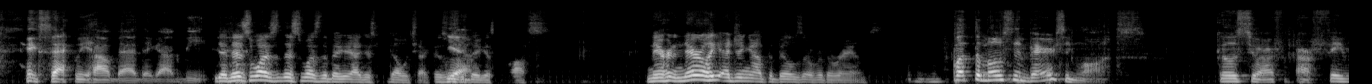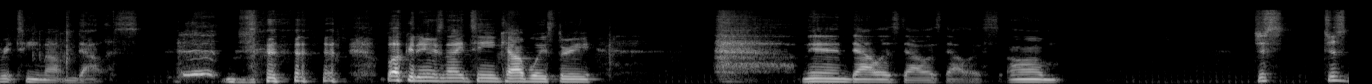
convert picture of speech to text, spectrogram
exactly how bad they got beat. Yeah, this was this was the big. I just double checked. This was yeah. the biggest loss, Narrow, narrowly edging out the Bills over the Rams. But the most embarrassing loss goes to our our favorite team out in Dallas. Buccaneers 19, Cowboys 3. Man, Dallas, Dallas, Dallas. Um just just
